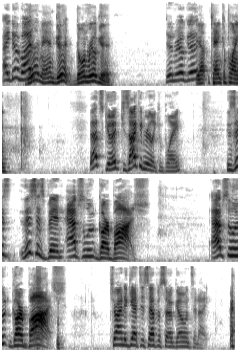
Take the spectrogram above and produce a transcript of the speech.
How you doing, bud? Good, man. Good. Doing real good. Doing real good? Yep. Can't complain. That's good, because I can really complain. Because this, this has been absolute garbage. Absolute garbage. trying to get this episode going tonight.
